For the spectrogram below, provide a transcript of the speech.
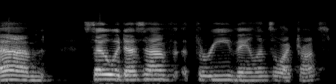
Um, so it does have three valence electrons.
